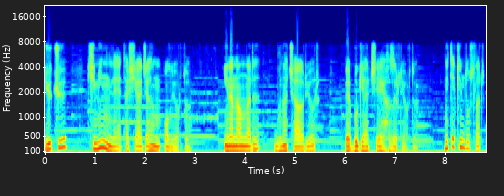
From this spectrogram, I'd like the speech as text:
yükü kiminle taşıyacağım oluyordu. İnananları buna çağırıyor ve bu gerçeğe hazırlıyordu. Nitekim dostlar,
